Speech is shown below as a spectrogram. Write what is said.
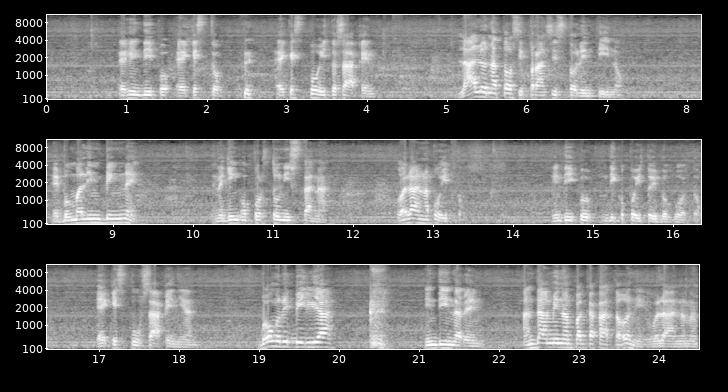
eh, hindi po. Ekes to. Ekes po ito sa akin. Lalo na to si Francis Tolentino. Eh, bumalimbing na eh. Naging oportunista na. Wala na po ito. Hindi ko, hindi ko po ito iboboto. Ekes po sa akin yan. Bong Revilla, hindi na rin ang dami ng pagkakataon eh. Wala naman.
